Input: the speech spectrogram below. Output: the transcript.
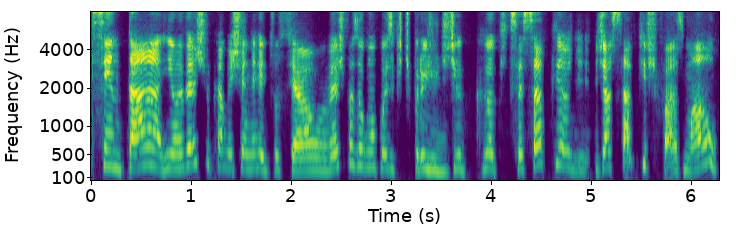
sentar e ao invés de ficar mexendo em rede social, ao invés de fazer alguma coisa que te prejudica, que você sabe que já sabe que te faz mal,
